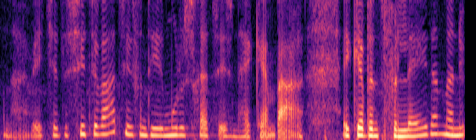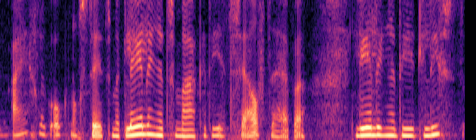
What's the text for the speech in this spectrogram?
Nou, weet je, de situatie van die moederschets is een herkenbare. Ik heb in het verleden, maar nu eigenlijk ook nog steeds met leerlingen te maken die hetzelfde hebben. Leerlingen die het liefst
